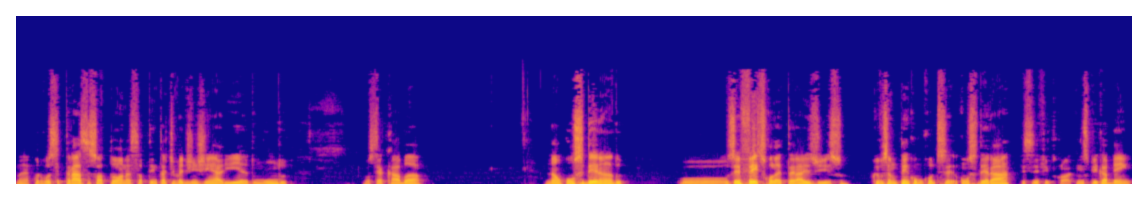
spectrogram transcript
Né? Quando você traz isso à tona, essa tentativa de engenharia do mundo, você acaba não considerando os efeitos colaterais disso porque você não tem como considerar esses efeitos colaterais. Quem explica bem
